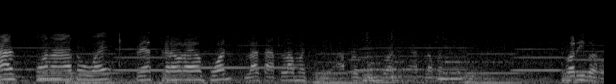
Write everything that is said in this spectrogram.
હા ફોન આવ્યો તો હોય પ્રેસ કરાવડાયો ફોન લાસ આટલામાં જ છે આપણે પૂછવાનું છે, આટલામાં જ છે. ફરી બરો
